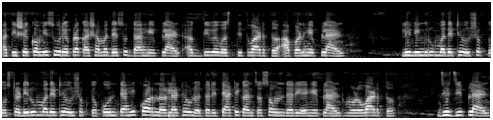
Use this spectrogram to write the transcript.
अतिशय कमी सूर्यप्रकाशामध्ये सुद्धा हे प्लॅन्ट अगदी व्यवस्थित वाढतं. आपण हे प्लॅन्ट लिव्हिंग रूममध्ये ठेवू शकतो स्टडी रूममध्ये ठेवू शकतो. कोणत्याही कॉर्नरला ठेवलं तरी त्या ठिकाणचं सौंदर्य हे प्लॅन्टमुळं वाढतं. झिझी प्लॅन्ट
